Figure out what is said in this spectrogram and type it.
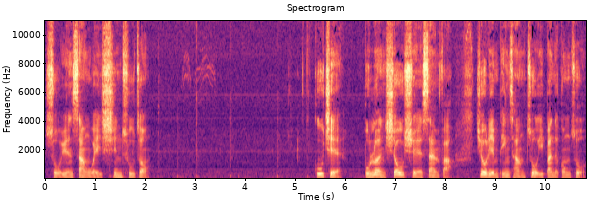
所缘上，为心出众。姑且不论修学善法，就连平常做一般的工作，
